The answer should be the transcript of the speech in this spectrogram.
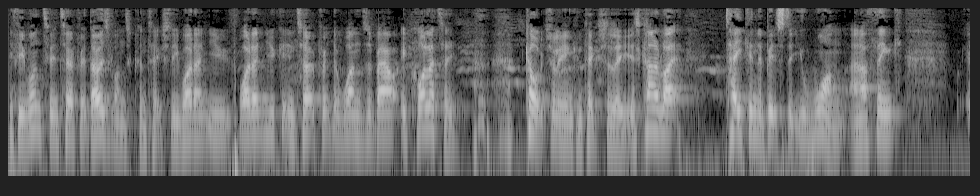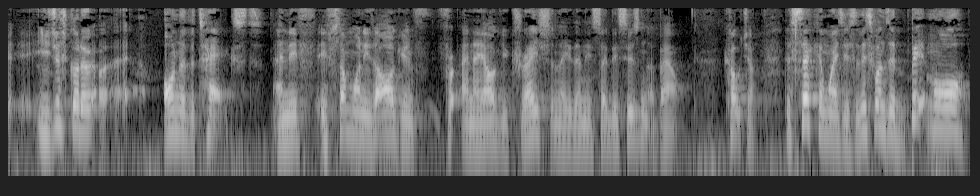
if you want to interpret those ones contextually, why don't you why don't you interpret the ones about equality, culturally and contextually? It's kind of like taking the bits that you want. And I think you just got to honour the text. And if, if someone is arguing for, and they argue creationally, then they say this isn't about culture. The second way is this, and this one's a bit more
